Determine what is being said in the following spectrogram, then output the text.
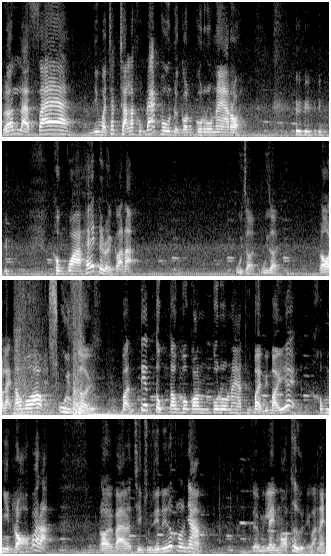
rất là xa, nhưng mà chắc chắn là không đáp vô được con corona rồi. Không qua hết được rồi các bạn ạ. Ui giời ui giời. Rồi, lại tao vô không? Ui giời, vẫn tiếp tục tông vô con Corona thứ 70 mấy ấy. Không nhìn rõ các bạn ạ. Rồi, và chìm xuống dưới nước luôn nha. Giờ mình lên ngó thử này các bạn này.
